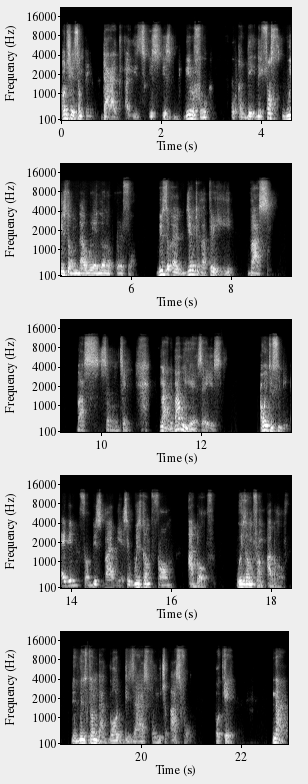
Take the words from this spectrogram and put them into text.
I want to show you something that I, is, is, is beautiful. Uh, the, the first wisdom that we are going to pray for. Uh, James chapter 3, verse, verse 17. Now, the Bible here says, I want you to see the heading from this Bible here. Say wisdom from above. Wisdom from above. The wisdom that God desires for you to ask for. Okay. Now,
